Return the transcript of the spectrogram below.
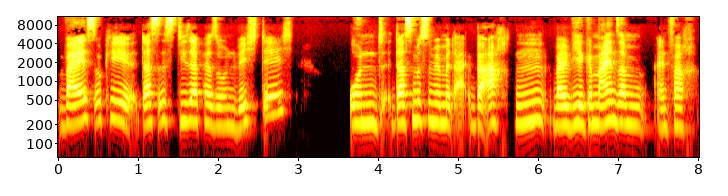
weiß, okay, das ist dieser Person wichtig und das müssen wir mit beachten, weil wir gemeinsam einfach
